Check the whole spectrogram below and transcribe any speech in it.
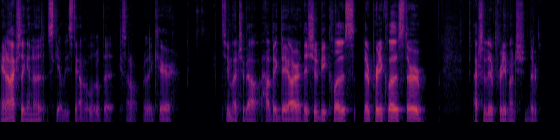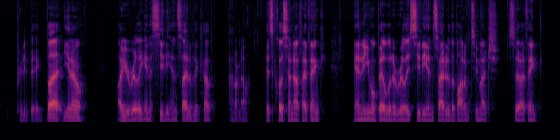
And I'm actually going to scale these down a little bit because I don't really care too much about how big they are. They should be close. They're pretty close. They're actually they're pretty much they're pretty big. But, you know, are you really going to see the inside of the cup? I don't know. It's close enough, I think. And you won't be able to really see the inside or the bottom too much. So I think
